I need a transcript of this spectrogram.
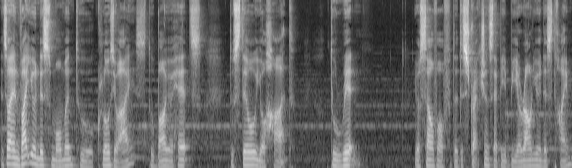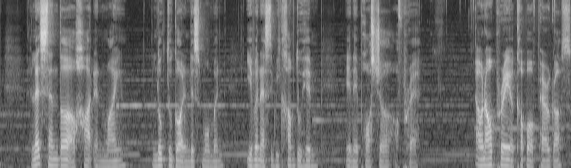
And so I invite you in this moment to close your eyes, to bow your heads, to still your heart, to rid yourself of the distractions that may be around you in this time. And let's center our heart and mind, look to God in this moment, even as we come to Him in a posture of prayer. I will now pray a couple of paragraphs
